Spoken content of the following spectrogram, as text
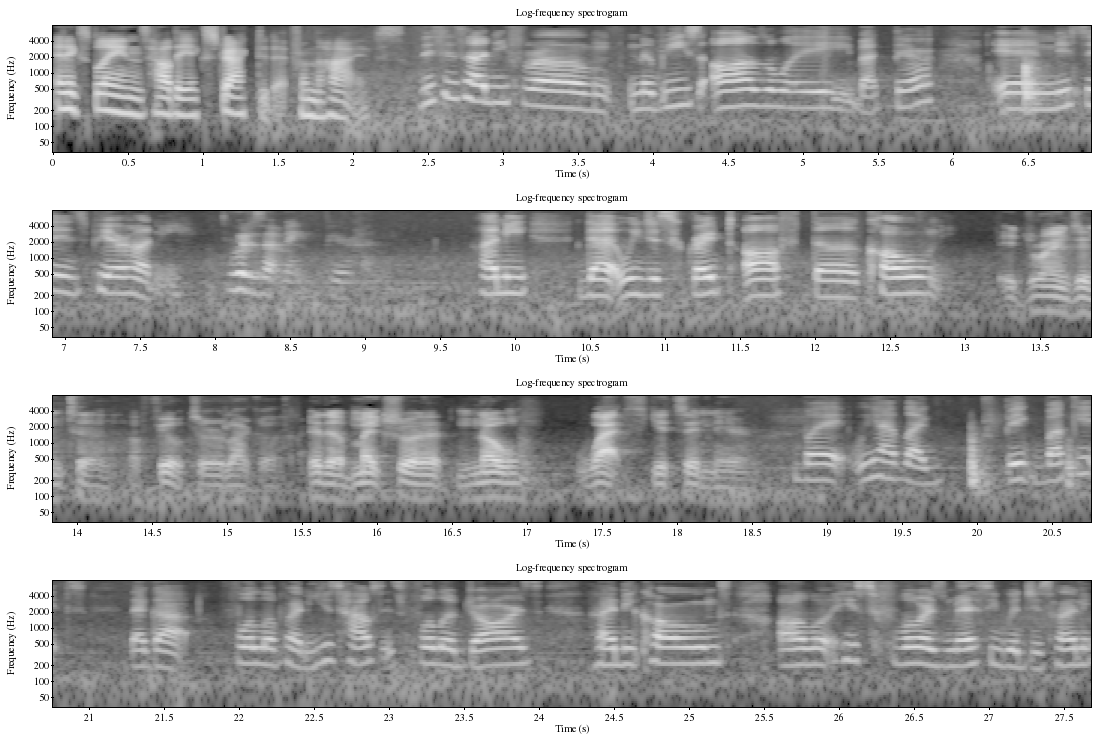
and explains how they extracted it from the hives. This is honey from the bees all the way back there, and this is pure honey. What does that mean, pure honey? Honey that we just scraped off the cone it drains into a filter, like a. It'll make sure that no wax gets in there. But we have like big buckets that got full of honey. His house is full of jars, honeycombs. All of his floor is messy with just honey.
